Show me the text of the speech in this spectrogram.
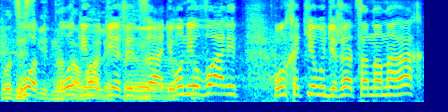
Вот здесь видно, он да, его валит, держит э, сзади. Он его валит. Он хотел удержаться на ногах.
